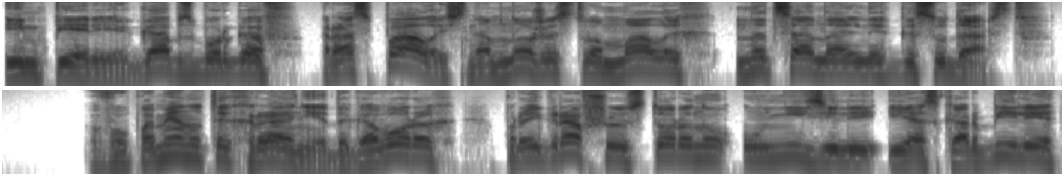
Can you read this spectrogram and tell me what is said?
Империя Габсбургов распалась на множество малых национальных государств. В упомянутых ранее договорах проигравшую сторону унизили и оскорбили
